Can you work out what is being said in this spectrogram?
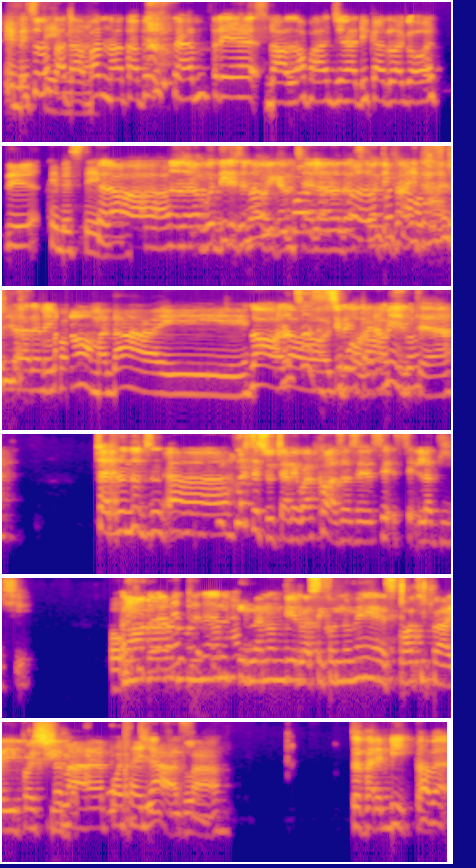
e sono stata bannata per sempre dalla pagina di Carla Gozzi che bestemmia. Però no, non la può dire se no vi cancellano può, da Spotify. Italia nei ma no ma dai. No, ma non no, so se si può veramente eh. cioè non, non, uh, forse succede qualcosa se, se, se la dici Oh. No, sicuramente no, no, non, dirla, non dirla, secondo me Spotify poi ci... ma puoi tagliarla. Puoi fare beep. Vabbè.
